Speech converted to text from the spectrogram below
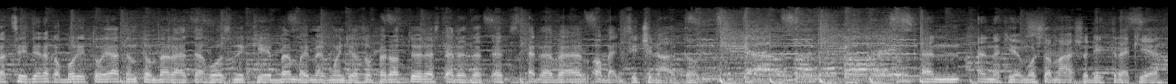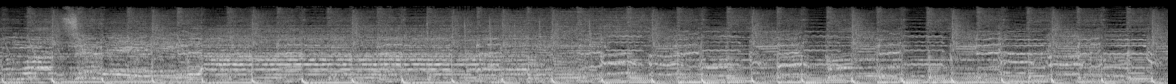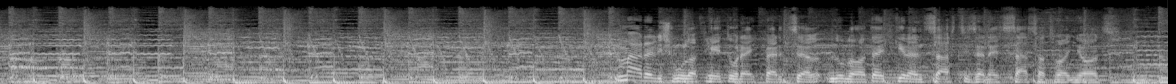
a CD-nek a borítóját nem tudom, be lehet-e hozni képben, majd megmondja az operatőr, ezt eredet, ezt eleve a Banksy csinálta. En, ennek jön most a második trackje. Már el is múlott 7 óra 1 perccel 061 911 168.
